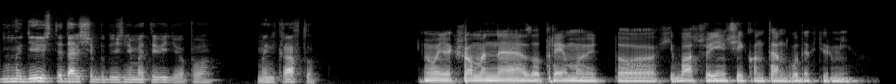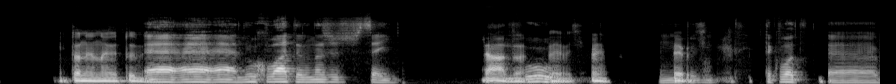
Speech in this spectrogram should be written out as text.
Надіюсь, ти далі будеш знімати відео по Майнкрафту? Ну, якщо мене затримують, то хіба що інший контент буде в тюрмі. І то не на Ютубі. Е, е, е, ну хвати, у нас же ж цей. А, да, фу. вибач, вибач. Ну, Вибач. так- от. Е...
